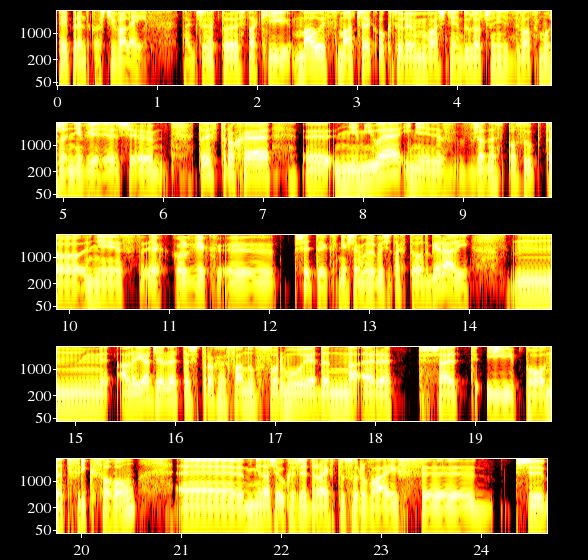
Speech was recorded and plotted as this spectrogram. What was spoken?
tej prędkości w alei. Także to jest taki mały smaczek, o którym właśnie duża część z was może nie wiedzieć. Ym, To jest trochę y, niemiłe i nie, w żaden sposób to nie jest jakkolwiek przytyk. Nie chciałbym, żebyście tak to odbierali. Mm, Ale ja dzielę też trochę fanów Formuły 1 na erę przed i po Netflixową. E, nie da się ukryć, że Drive to Survive e, przy,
